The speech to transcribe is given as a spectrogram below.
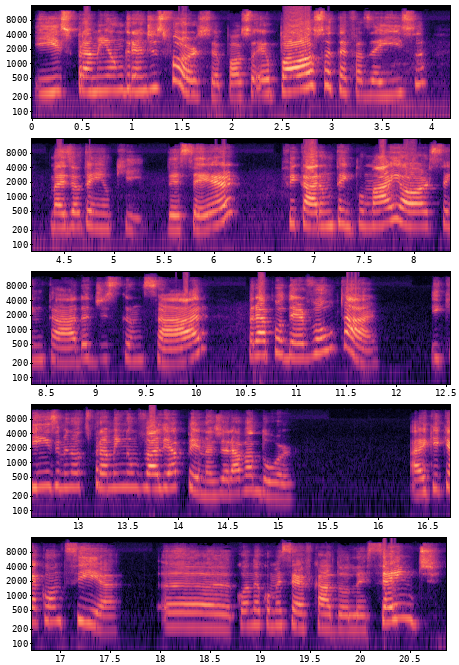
E isso para mim é um grande esforço. Eu posso, eu posso até fazer isso, mas eu tenho que descer, ficar um tempo maior sentada, descansar, para poder voltar. E 15 minutos para mim não valia a pena, gerava dor. Aí o que, que acontecia? Uh, quando eu comecei a ficar adolescente,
